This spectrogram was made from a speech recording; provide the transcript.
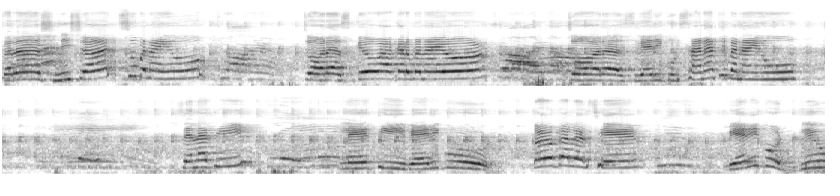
સરસ. નિશદ શું બનાવ્યું ચોરસ કેવો આકાર બનાવ્યો ચોરસ. વેરી ગુડ શાનાથી બનાવ્યું શેનાથી? ક્લેથી. વેરી ગુડ કયો કલર છે? વેરી ગુડ બ્લુ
